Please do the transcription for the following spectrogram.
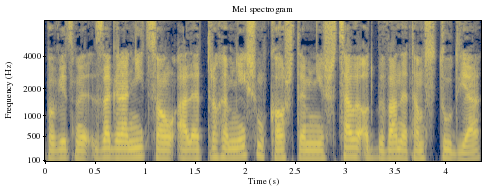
powiedzmy, za granicą, ale trochę mniejszym kosztem niż całe odbywane tam studia.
